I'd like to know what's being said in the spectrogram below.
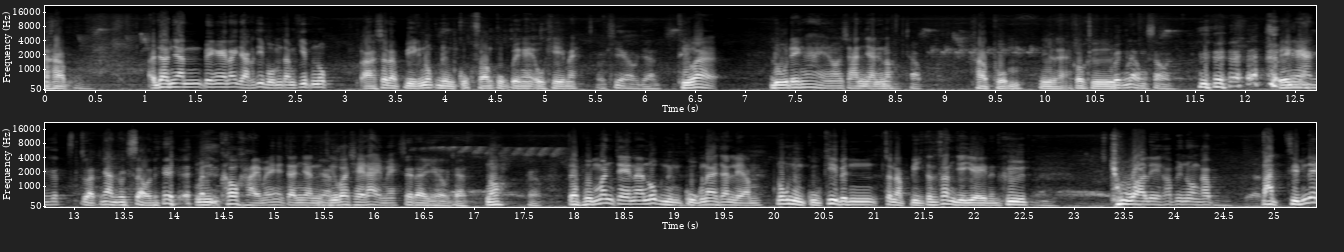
นะครับ อาจารย์ยันเป็นไงหลังจากที่ผมทำคลิปนกอ่าสลับปีกนกหนึ่งกุกสองกุกเป็นไงโอเคไหมโอเคครับอาจารย์ถือว่าดูได้ง่ายเนาะอาจารย์ยันเนาะครับ ครับผมนี่แหละก็คือ เบิ้งแล้วของเสาร์เป็นไง งานก็ตรวจงานของเสาร์นี่มันเข้าขายไหมอาจารย์ยันยังถือว่าใช้ได้ไหมใช่ได้ครับอาจารย์เนาะครับ แต่ผมมั่นใจนะนกหนึ่งกุกน่าจะแหลมนกหนึ่งกุกที่เป็นสนับปีกสั้นๆใหญ่ๆนั่นคืออชัวร์เลยครับพี่น้องครับ ตัดสินได้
